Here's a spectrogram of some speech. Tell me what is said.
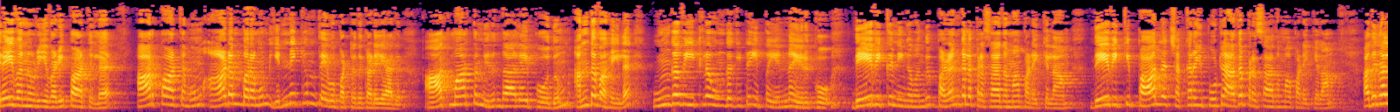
இறைவனுடைய வழிபாட்டில் ஆர்ப்பாட்டமும் ஆடம்பரமும் என்னைக்கும் தேவைப்பட்டது கிடையாது. ஆத்மார்த்தம் இருந்தாலே போதும். அந்த வகையில் உங்கள் வீட்டில் உங்ககிட்ட இப்போ என்ன இருக்கோ தேவிக்கு நீங்கள் வந்து பழங்களை பிரசாதமாக படைக்கலாம். தேவிக்கு பாலில் சர்க்கரை போட்டு அதை பிரசாதமாக படைக்கலாம். அதனால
